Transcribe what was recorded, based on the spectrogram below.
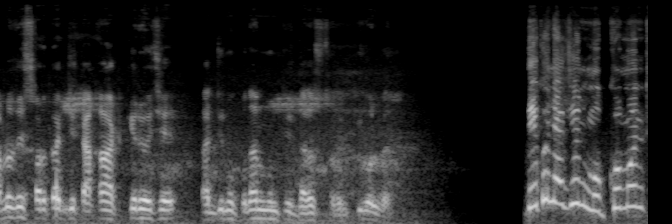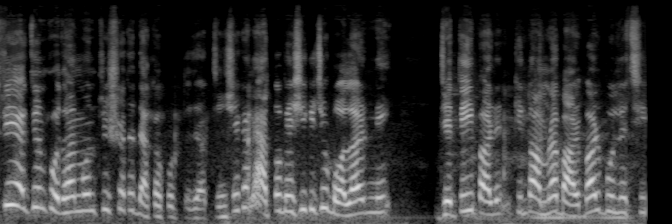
আপনাদের সরকার যে টাকা আটকে রয়েছে, তার জন্য প্রধানমন্ত্রীর দ্বারস্থ হবেন কি বলবেন? দেখুন, একজন মুখ্যমন্ত্রী, একজন প্রধানমন্ত্রীর সাথে দেখা করতে যাচ্ছেন, সেখানে এত বেশি কিছু বলার নেই, যেতেই পারেন, কিন্তু আমরা বারবার বলেছি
